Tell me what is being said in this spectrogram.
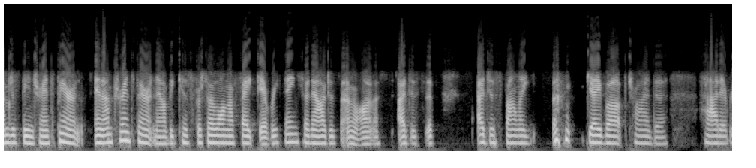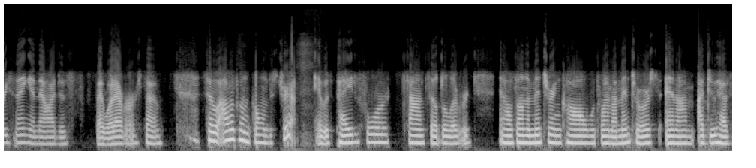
I'm just being transparent and I'm transparent now because for so long I faked everything. So now I just I'm honest. I just I just finally gave up trying to hide everything, and now I just say whatever. So, so I was going to go on this trip. It was paid for, signed, sealed, delivered, and I was on a mentoring call with one of my mentors, and um, I do have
